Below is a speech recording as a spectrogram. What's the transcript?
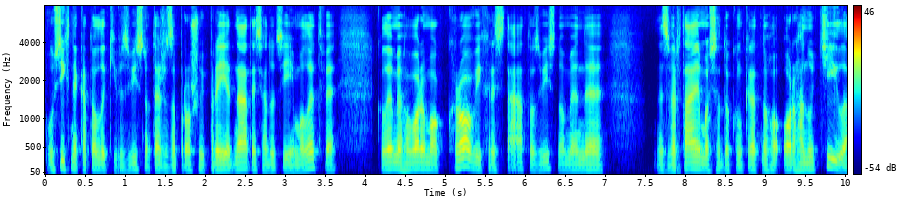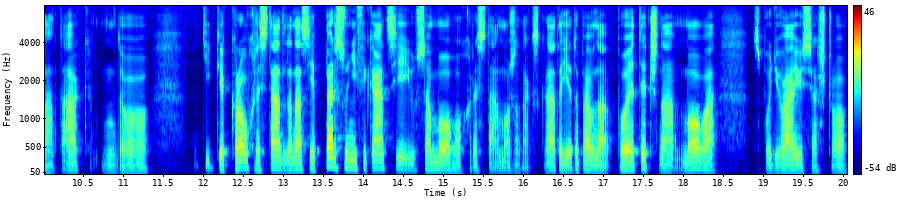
Усіх некатоликів, звісно, теж запрошую приєднатися до цієї молитви. Коли ми говоримо крові Христа, то, звісно, ми не, не звертаємося до конкретного органу тіла. так? До... Тільки кров Христа для нас є персоніфікацією самого Христа, можна так сказати. Є то певна поетична мова. Сподіваюся, що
